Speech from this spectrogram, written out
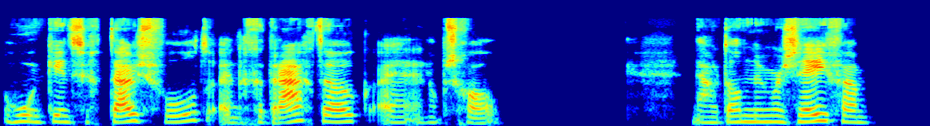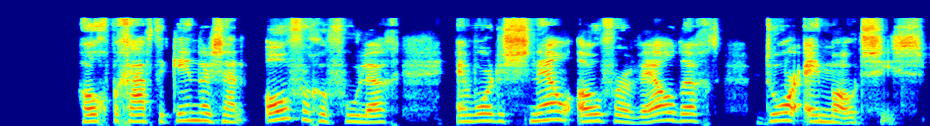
hoe een kind zich thuis voelt en gedraagt ook en, en op school. Nou, dan nummer 7. Hoogbegaafde kinderen zijn overgevoelig en worden snel overweldigd door emoties.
